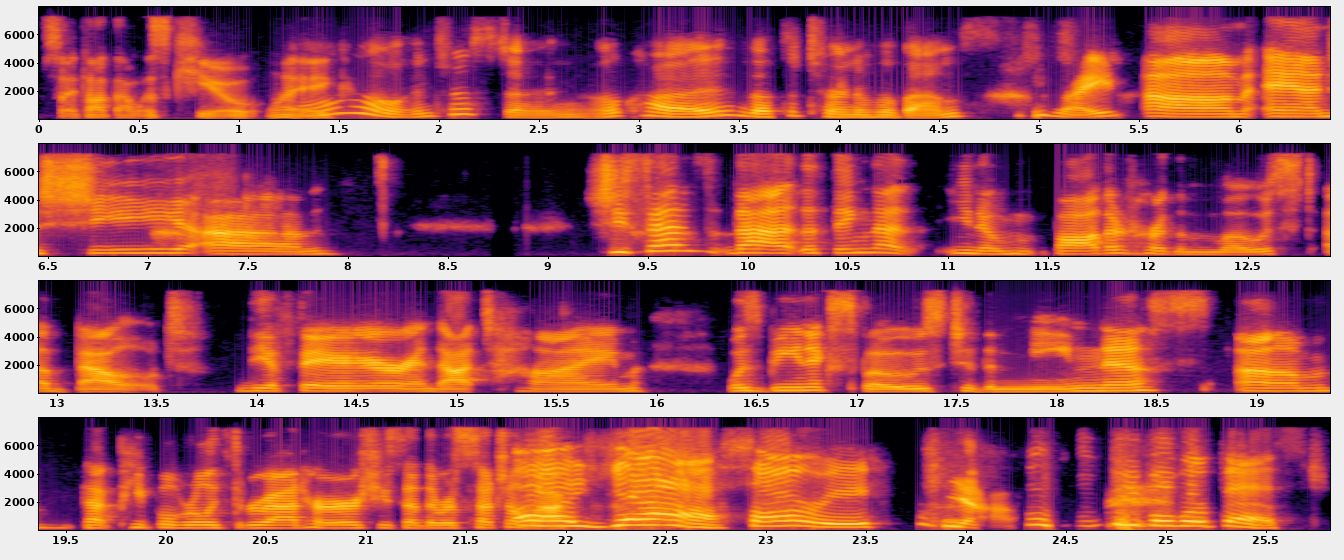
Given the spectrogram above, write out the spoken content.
So I thought that was cute. Like Oh, interesting. Okay. That's a turn of events. Right. Um and she um she says that the thing that, you know, bothered her the most about the affair and that time was being exposed to the meanness um, that people really threw at her. She said there was such a lack. Uh, yeah, sorry. Yeah. people were pissed.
